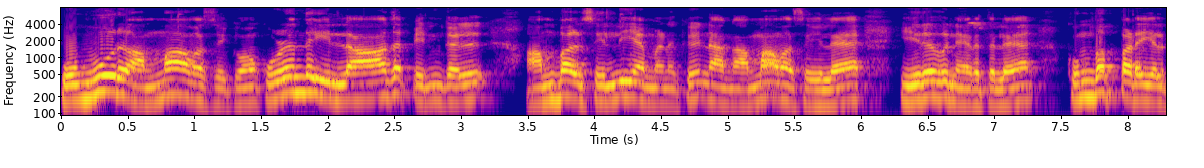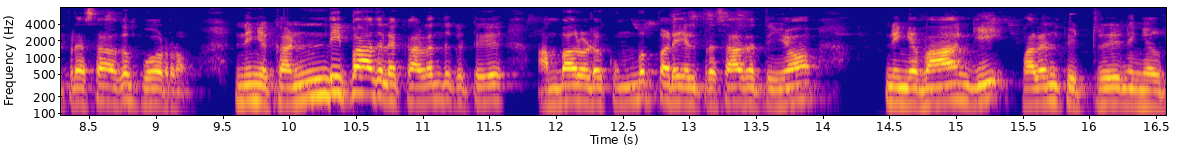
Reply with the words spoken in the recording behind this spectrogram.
ஒவ்வொரு அமாவாசைக்கும் குழந்தை இல்லாத பெண்கள் அம்பாள் செல்லியம்மனுக்கு நாங்கள் அமாவாசையில் இரவு நேரத்தில் கும்பப்படையல் பிரசாதம் போடுறோம். நீங்கள் கண்டிப்பாக அதில் கலந்துக்கிட்டு அம்பாளோட கும்பப்படையல் பிரசாதத்தையும் நீங்கள் வாங்கி பலன் பெற்று நீங்கள்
